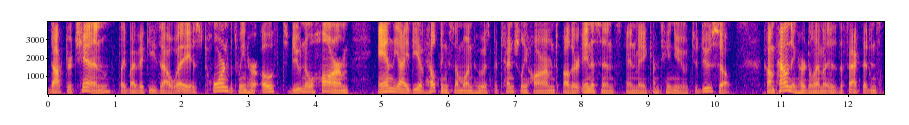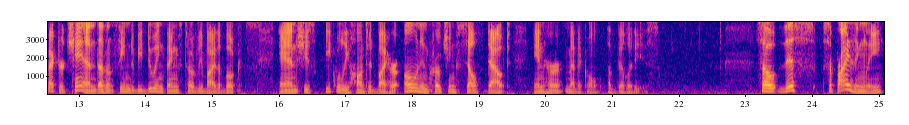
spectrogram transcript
Dr. Chen, played by Vicky Zhao Wei, is torn between her oath to do no harm and the idea of helping someone who has potentially harmed other innocents and may continue to do so. Compounding her dilemma is the fact that Inspector Chan doesn't seem to be doing things totally by the book, and she's equally haunted by her own encroaching self doubt in her medical abilities. So, this surprisingly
